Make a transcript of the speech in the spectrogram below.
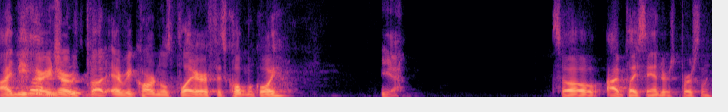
I'd be very nervous about every Cardinals player if it's Colt McCoy. Yeah. So I'd play Sanders personally.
